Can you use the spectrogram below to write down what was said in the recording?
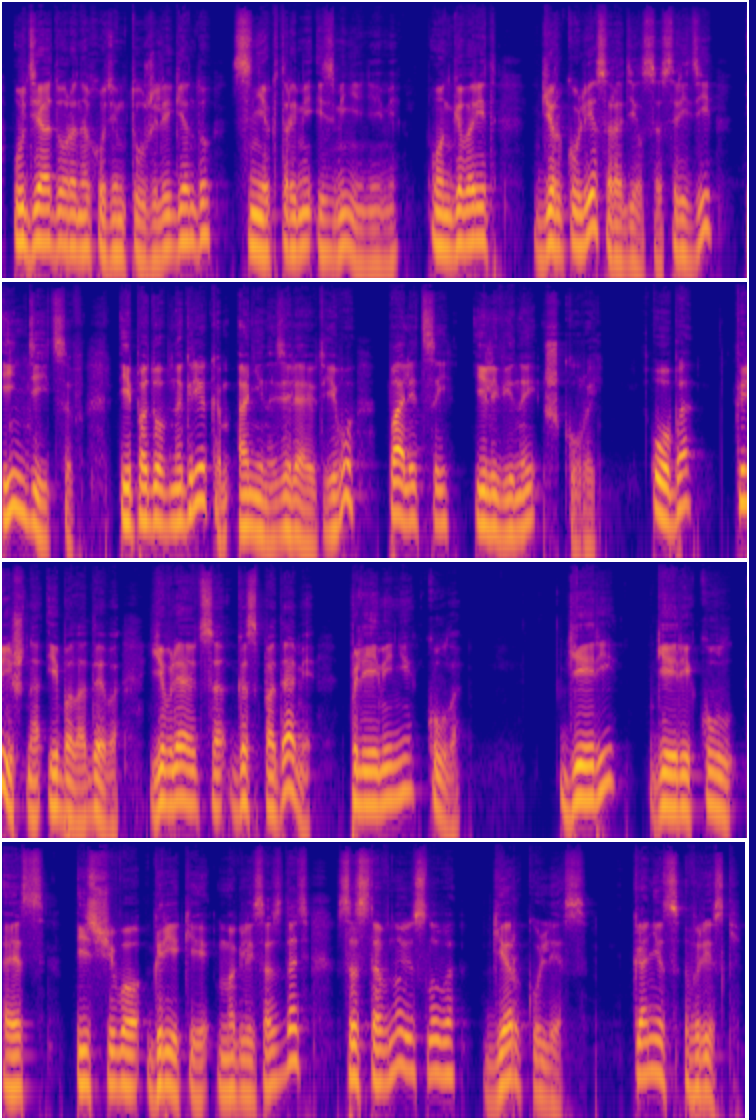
У Диодора находим ту же легенду с некоторыми изменениями. Он говорит, Геркулес родился среди индийцев, и, подобно грекам, они наделяют его палицей и львиной шкурой. Оба, Кришна и Баладева, являются господами племени Кула. Гери, Гери Кул С, из чего греки могли создать составное слово Геркулес. Конец врезки.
